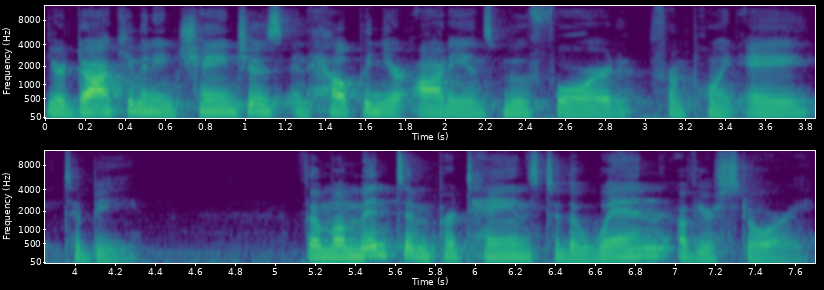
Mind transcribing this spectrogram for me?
you're documenting changes and helping your audience move forward from point A to B. The momentum pertains to the win of your story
